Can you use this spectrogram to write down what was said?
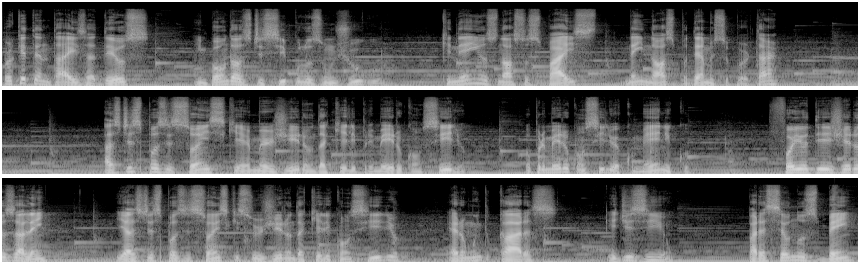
Por que tentais a Deus, impondo aos discípulos um jugo que nem os nossos pais nem nós podemos suportar? As disposições que emergiram daquele primeiro concílio, o primeiro concílio ecumênico, foi o de Jerusalém e as disposições que surgiram daquele concílio eram muito claras e diziam: Pareceu-nos bem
